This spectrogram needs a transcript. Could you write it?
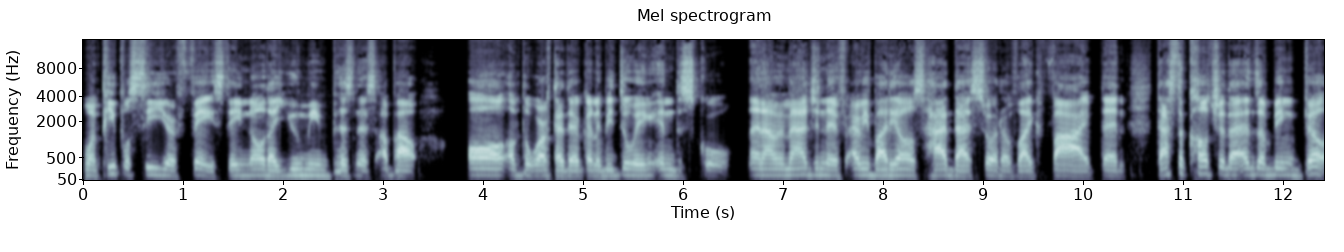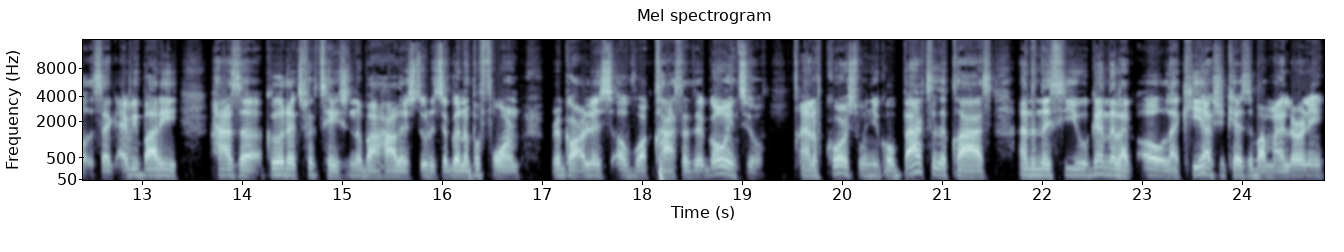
when people see your face, they know that you mean business about all of the work that they're going to be doing in the school. And I imagine if everybody else had that sort of like vibe, then that's the culture that ends up being built. It's like everybody has a good expectation about how their students are going to perform, regardless of what class that they're going to. And of course, when you go back to the class and then they see you again, they're like, oh, like he actually cares about my learning.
